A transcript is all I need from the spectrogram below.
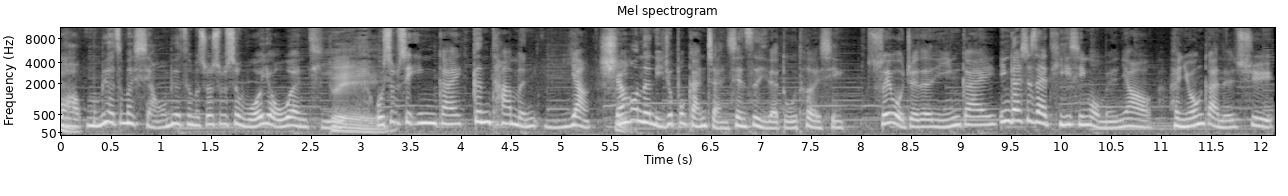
哇，我没有这么想，我没有这么说，是不是我有问题？对，我是不是应该跟他们一样？然后呢，你就不敢展现自己的独特性。所以我觉得你应该应该是在提醒我们要很勇敢的去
